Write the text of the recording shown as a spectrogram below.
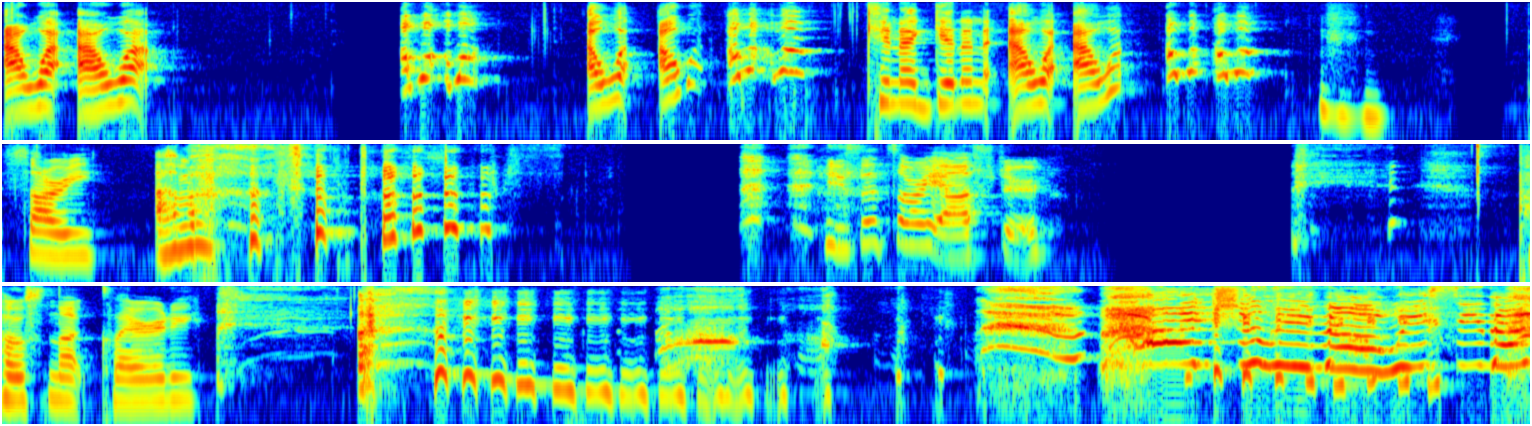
Owa, owa. Awa, awa. Owa, owa. Can I get an owa, owa? Sorry. I'm about to post. He said sorry after. Post nut clarity. Actually, though, we see that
